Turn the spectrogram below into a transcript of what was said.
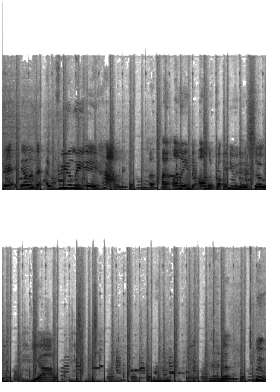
That, was really a hack. Uh, uh, only on the computer, so yeah. Boom.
